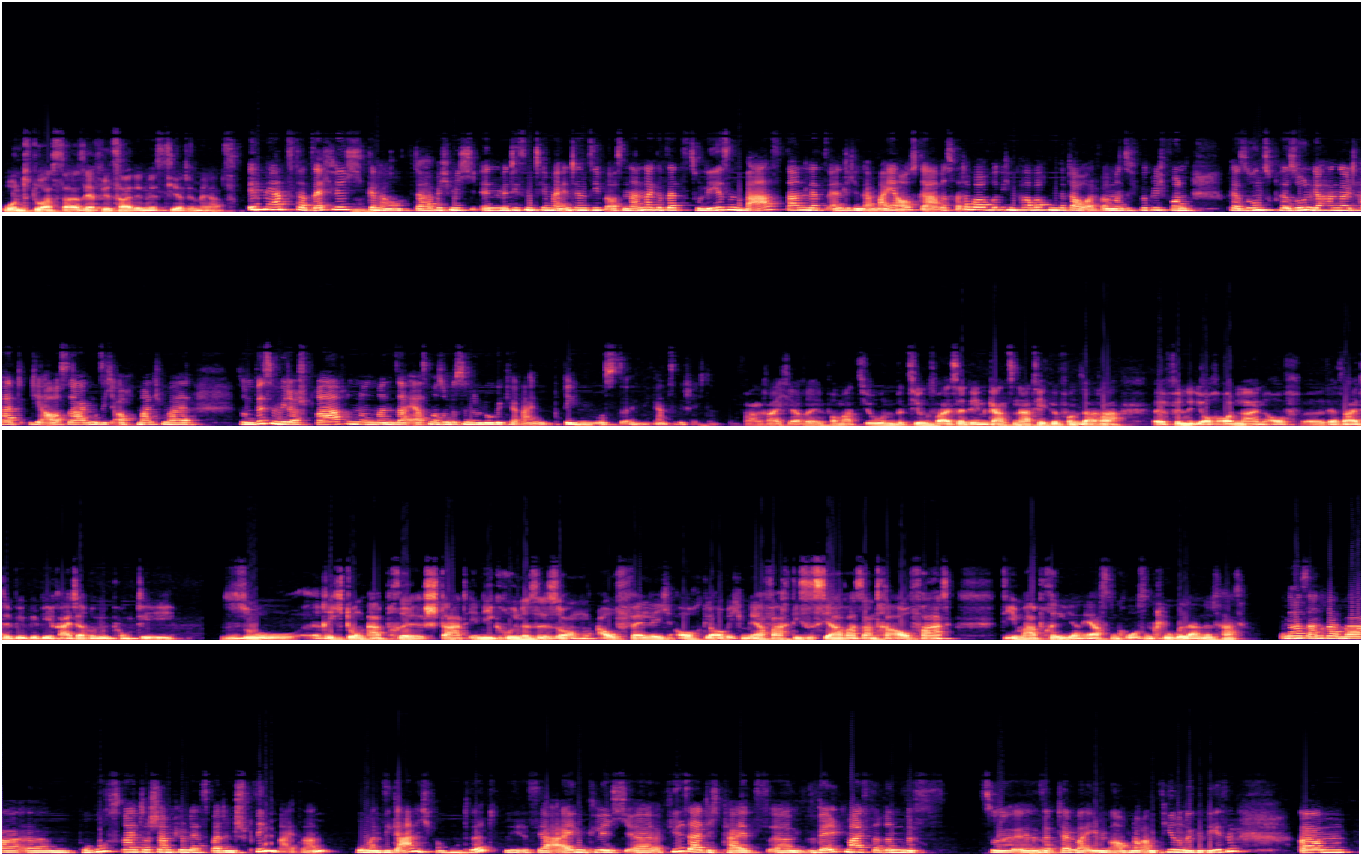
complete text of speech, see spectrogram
Und du hast da sehr viel Zeit investiert im März. Im März tatsächlich, mhm. genau. Da habe ich mich in, mit diesem Thema intensiv auseinandergesetzt. Zu lesen war es dann letztendlich in der Mai-Ausgabe. Es hat aber auch wirklich ein paar Wochen gedauert, weil man sich wirklich von Person zu Person gehangelt hat. Die Aussagen sich auch manchmal so ein bisschen widersprachen und man da erstmal so ein bisschen eine Logik hereinbringen musste in die ganze Geschichte. Umfangreichere Informationen bzw. den ganzen Artikel von Sarah äh, findet ihr auch online auf äh, der Seite www.reiterrevue.de. So, Richtung April, Start in die grüne Saison. Auffällig, auch glaube ich mehrfach dieses Jahr war Sandra Auffahrt, die im April ihren ersten großen Clou gelandet hat. Genau, Sandra war ähm, Berufsreiter-Championess bei den Springreitern, wo man sie gar nicht vermutet. Sie ist ja eigentlich äh, Vielseitigkeits-Weltmeisterin äh, bis zu äh, ja. September eben auch noch amtierende gewesen. Ähm,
